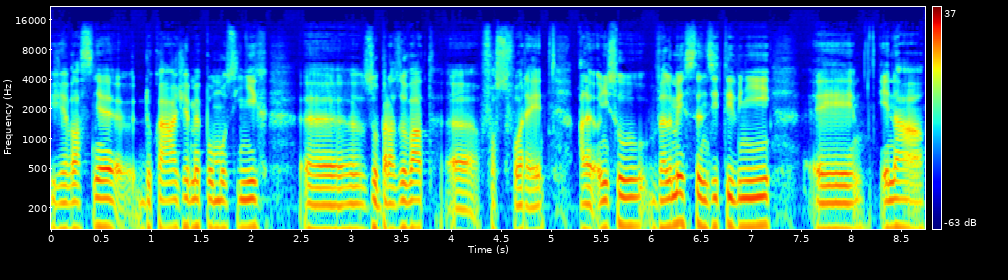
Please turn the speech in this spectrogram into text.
že vlastně dokážeme pomocí nich e, zobrazovat e, fosfory, ale oni jsou velmi senzitivní i, i na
